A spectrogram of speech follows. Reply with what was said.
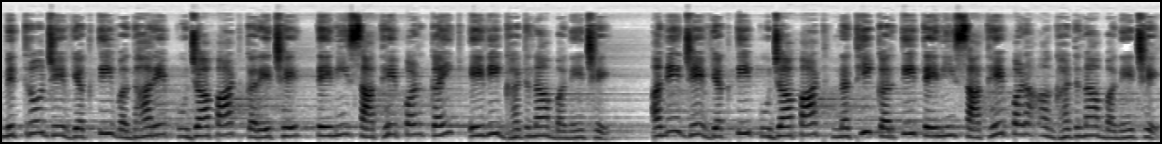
મિત્રો, જે વ્યક્તિ વધારે પૂજાપાઠ કરે છે, તેની સાથે પણ કંઈક એવી ઘટના બને છે. અને જે વ્યક્તિ પૂજાપાઠ નથી કરતી, તેની સાથે પણ આ ઘટના બને છે.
